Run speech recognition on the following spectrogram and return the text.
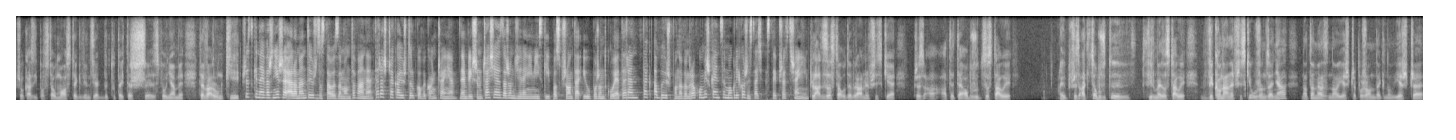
przy okazji powstał mostek, więc jakby tutaj też e, spełniamy te warunki. Wszystkie najważniejsze elementy już zostały zamontowane. Teraz czeka już tylko wykończenie. W najbliższym czasie Zarząd Zieleni Miejskiej posprząta i uporządkuje teren, tak aby już po nowym roku mieszkańcy mogli korzystać z tej przestrzeni. Plac został odebrany, wszystkie przez ATT obrzut zostały, przez ATT obrzut e, firmę zostały wykonane wszystkie urządzenia, natomiast no jeszcze porządek, no jeszcze,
